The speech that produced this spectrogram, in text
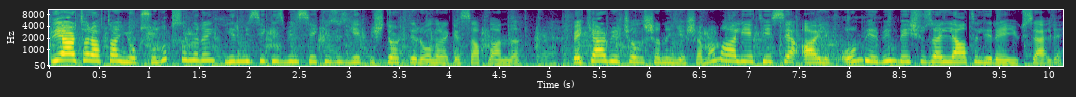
Diğer taraftan yoksulluk sınırı 28.874 lira olarak hesaplandı. Bekar bir çalışanın yaşama maliyeti ise aylık 11.556 liraya yükseldi.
